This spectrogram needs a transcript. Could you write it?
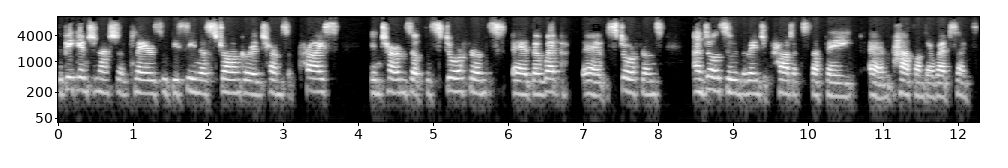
the big international players would be seen as stronger in terms of price, in terms of the storefronts, uh, the web uh, storefronts, and also in the range of products that they um, have on their websites.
